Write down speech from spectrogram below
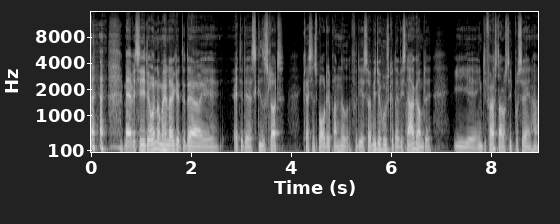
Men jeg vil sige, det undrer mig heller ikke, at det der, øh, at det der skide slot, Christiansborg, det er brændt ned. Fordi så vidt jeg husker, da vi snakkede om det i øh, en af de første afsnit på serien her,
